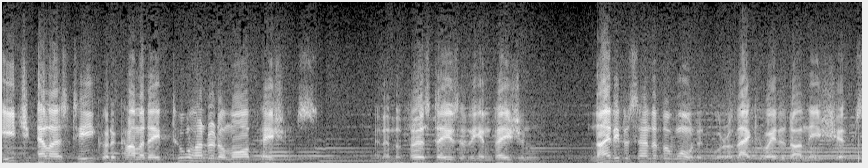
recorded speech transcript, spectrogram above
Each LST could accommodate 200 or more patients and in the first days of the invasion, 90% of the wounded were evacuated on these ships.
